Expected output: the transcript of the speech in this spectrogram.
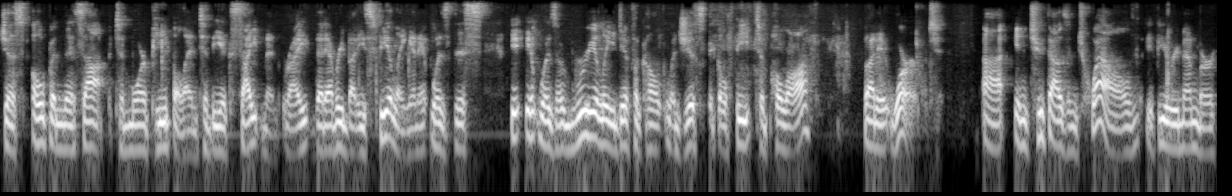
just open this up to more people and to the excitement right that everybody's feeling and it was this it, it was a really difficult logistical feat to pull off, but it worked. Uh, in 2012, if you remember,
